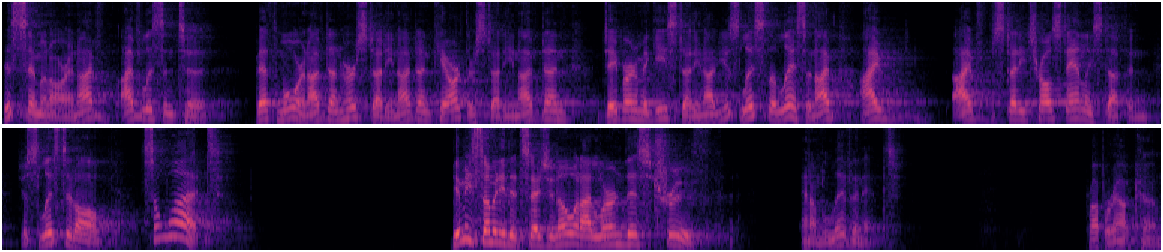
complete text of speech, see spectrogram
this seminar and I've, I've listened to Beth Moore and I've done her study and I've done Kay Arthur's study and I've done J. Vernon McGee's study and I've just listed the list and I've, I've, I've studied Charles Stanley stuff and just listed all. So what? Give me somebody that says, you know what, I learned this truth and I'm living it proper outcome.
